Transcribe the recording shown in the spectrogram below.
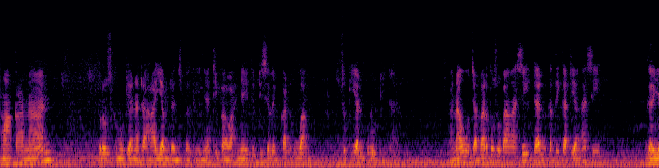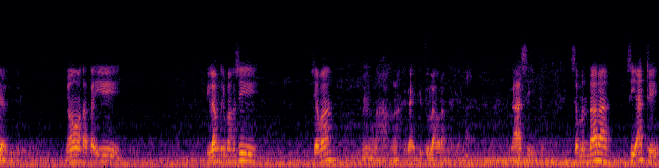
makanan terus kemudian ada ayam dan sebagainya di bawahnya itu diselipkan uang sekian puluh dinar. Karena Jafar tuh suka ngasih dan ketika dia ngasih gaya gitu loh. Nyo takai. Bilang terima kasih. Siapa? Hmm, nah, kayak gitulah orang gaya ngasih itu. Sementara si adik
